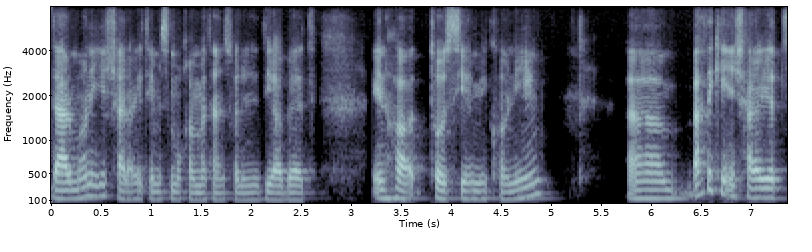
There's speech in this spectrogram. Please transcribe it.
درمان یه شرایطی مثل مقاومت انسولین دیابت اینها توصیه می‌کنیم وقتی که این شرایط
